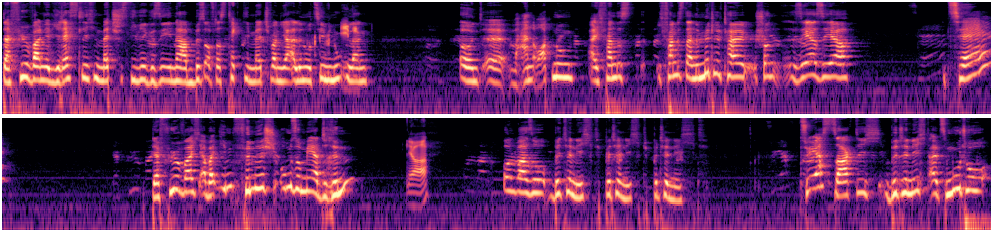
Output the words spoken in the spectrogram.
Dafür waren ja die restlichen Matches, die wir gesehen haben, bis auf das Tag Team Match, waren ja alle nur 10 Minuten Eben. lang. Und äh, war in Ordnung. Aber Ich fand es, ich fand es dann im Mittelteil schon sehr, sehr zäh. Dafür war ich aber im Finish umso mehr drin Ja, und war so, bitte nicht, bitte nicht, bitte nicht. Zuerst sagte ich, bitte nicht, als Muto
